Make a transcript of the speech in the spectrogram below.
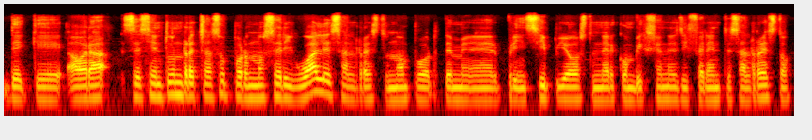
de que ahora se siente un rechazo por no ser iguales al resto, no por tener principios, tener convicciones diferentes al resto.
